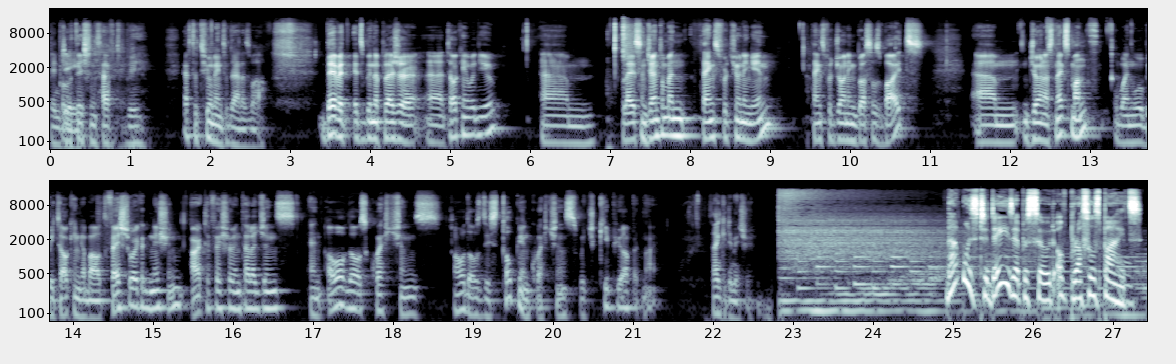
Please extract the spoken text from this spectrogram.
Indeed. politicians have to be have to tune into that as well. David, it's been a pleasure uh, talking with you. Um, ladies and gentlemen, thanks for tuning in. Thanks for joining Brussels Bytes. Um, join us next month when we'll be talking about facial recognition, artificial intelligence, and all of those questions, all those dystopian questions which keep you up at night. Thank you, Dimitri. That was today's episode of Brussels Bytes.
